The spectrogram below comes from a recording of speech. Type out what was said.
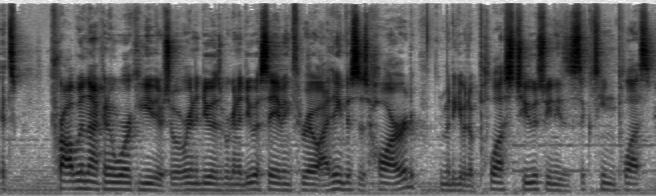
It's probably not going to work either. So what we're going to do is we're going to do a saving throw. I think this is hard. I'm going to give it a plus two, so he needs a 16 plus,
